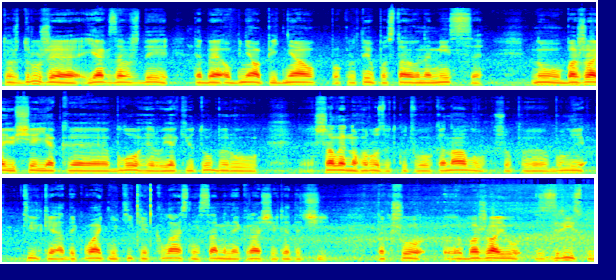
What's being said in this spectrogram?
Тож, друже, як завжди, тебе обняв, підняв, покрутив, поставив на місце. Ну, бажаю ще як е, блогеру, як ютуберу е, шаленого розвитку твого каналу, щоб е, були тільки адекватні, тільки класні, самі найкращі глядачі. Так що е, бажаю зрісту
